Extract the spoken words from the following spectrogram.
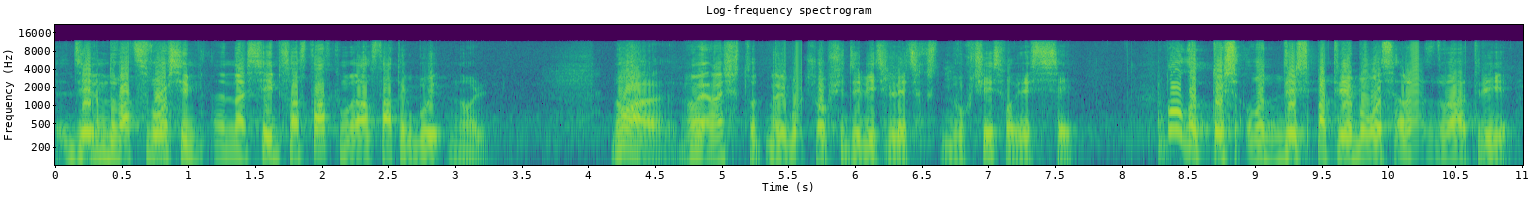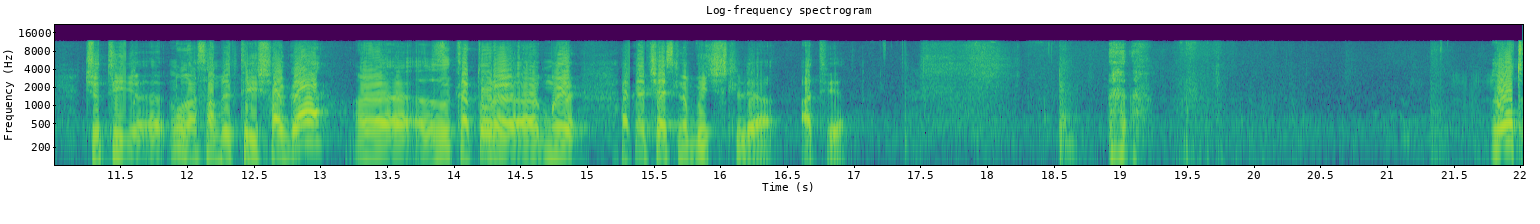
Делим 28 на 7 с остатком, и остаток будет 0. Ну, а, ну значит, тут наибольший общий делитель этих двух чисел есть 7. Ну, вот, то есть, вот здесь потребовалось раз, два, три, четыре, э, ну, на самом деле, три шага, э, за которые э, мы окончательно вычислили ответ. Ну, вот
